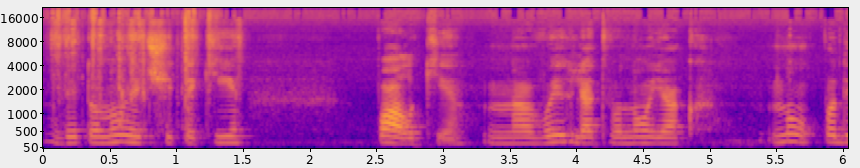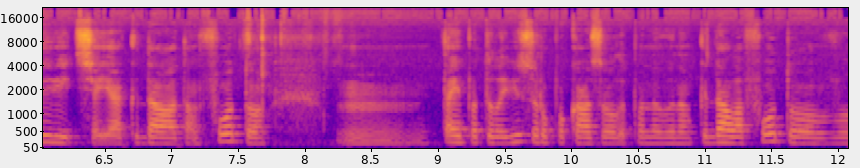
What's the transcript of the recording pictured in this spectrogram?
детонуючи такі палки. На вигляд, воно як. Ну, подивіться, я кидала там фото, та й по телевізору показували по новинам. Кидала фото в,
